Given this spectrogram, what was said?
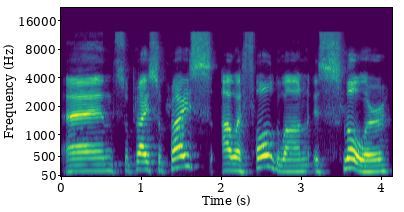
And surprise, surprise, our fold one is slower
